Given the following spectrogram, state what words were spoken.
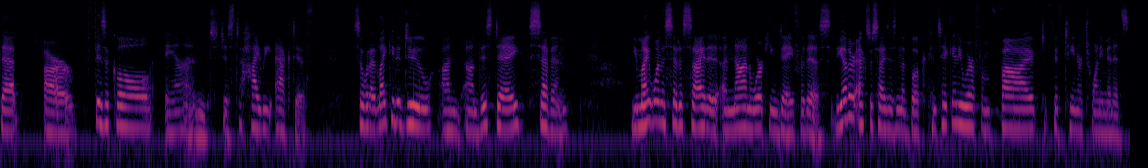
that are physical and just highly active. So what I'd like you to do on, on this day, 7, you might want to set aside a, a non-working day for this. The other exercises in the book can take anywhere from 5 to 15 or 20 minutes.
